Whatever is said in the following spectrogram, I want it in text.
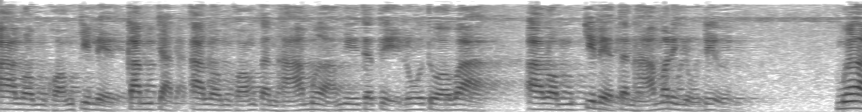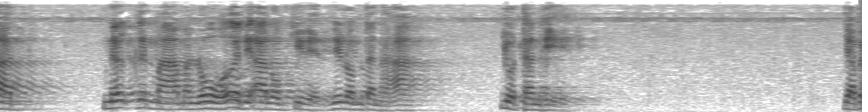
อารมณ์ของกิเลสกำจัดอารมณ์ของตัณหาเมื่อมีสติรู้ตัวว่า อารมณ์กิเลสตัณหาไม่ได้อยู่ที่อื่น เมื่อนึกขึ้นมามันรู้ว่าเออนี่อารมณ์กิเลสนี่ลมตัณหา หยุดทันที อย่าไป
